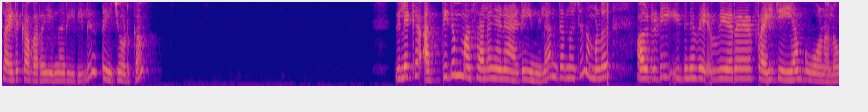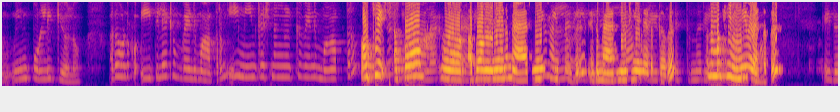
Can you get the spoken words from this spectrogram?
സൈഡ് കവർ ചെയ്യുന്ന രീതിയിൽ തേച്ച് കൊടുക്കാം. ഇതിലേക്ക് അധികം മസാല ഞാൻ ആഡ് ചെയ്യുന്നില്ല. എന്താണെന്ന് വെച്ചാൽ നമ്മൾ ഓൾറെഡി ഇതിനെ വേറെ ഫ്രൈ ചെയ്യാൻ പോവാണല്ലോ. മീൻ പൊള്ളിക്കുമല്ലോ അതുകൊണ്ട് ഇതിലേക്ക് വേണ്ടി മാത്രം ഈ മീൻ കഷ്ണങ്ങൾക്ക് വേണ്ടി മാത്രം ഓക്കെ അപ്പോ അപ്പൊ അങ്ങനെയാണ് മാരിനേറ്റ് ഇത് മാരിനേറ്റ് ചെയ്യാൻ എടുത്തത്. നമുക്ക് ഇനി വേണ്ടത് ഇത്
